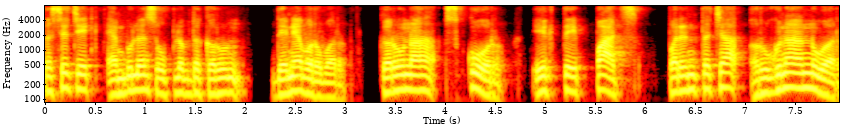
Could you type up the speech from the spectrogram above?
तसेच एक ॲम्ब्युलन्स उपलब्ध करून देण्याबरोबर करोना स्कोर एक ते पाच पर्यंतच्या रुग्णांवर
